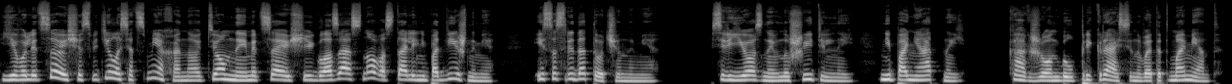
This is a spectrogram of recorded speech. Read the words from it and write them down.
Его лицо еще светилось от смеха, но темные мерцающие глаза снова стали неподвижными и сосредоточенными. Серьезный, внушительный, непонятный. Как же он был прекрасен в этот момент.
